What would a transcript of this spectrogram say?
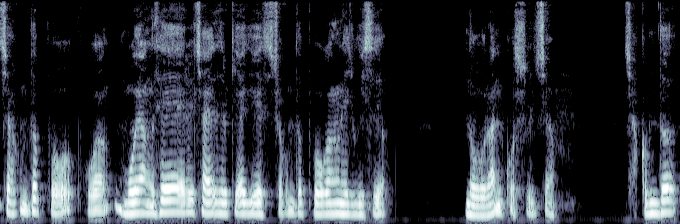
조금 더 보, 보강, 모양새를 자연스럽게 하기 위해서 조금 더 보강을 해주고 있어요. 노란 꽃술점 조금 더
